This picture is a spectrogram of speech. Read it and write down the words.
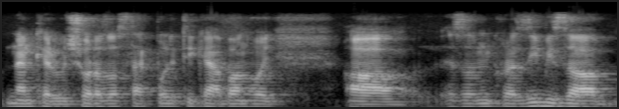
nem került sor az osztálypolitikában, hogy a, ez amikor az Ibiza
